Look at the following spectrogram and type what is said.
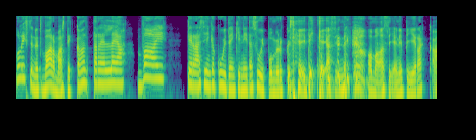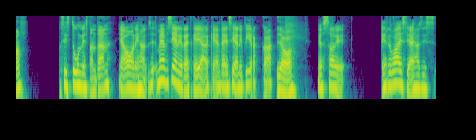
oliko se nyt varmasti kanttarelleja vai keräsinkö kuitenkin niitä suippumyrkkyseitikkejä sinne omaan sienipiirakkaan. Siis tunnistan tämän ja on ihan, meidän sieniretken jälkeen tein sienipiirakkaa, Joo. jossa oli erilaisia ihan siis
